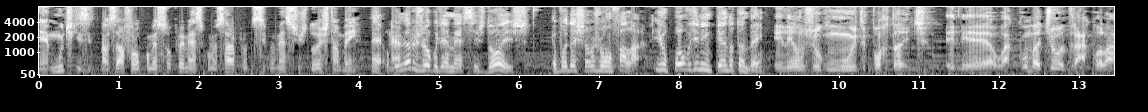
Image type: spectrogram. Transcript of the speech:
É muito esquisito. Nós estávamos falando, começou pro MS, começaram a produzir pro MSX2 também. É, o Né? primeiro jogo de MSX2, eu vou deixar o João falar. E o povo de Nintendo também. Ele é um jogo muito importante. Ele é o Akuma Joe Drácula.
